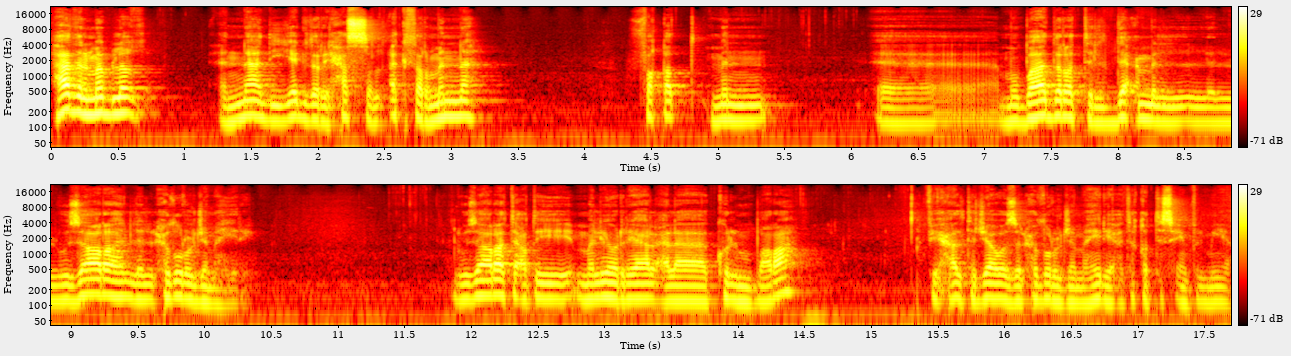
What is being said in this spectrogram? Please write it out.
هذا المبلغ النادي يقدر يحصل أكثر منه فقط من مبادرة الدعم الوزارة للحضور الجماهيري. الوزارة تعطي مليون ريال على كل مباراة. في حال تجاوز الحضور الجماهيري أعتقد 90%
